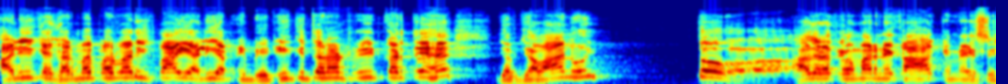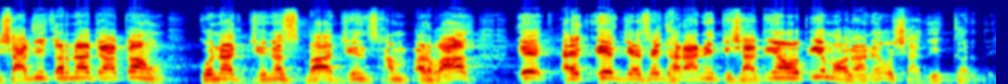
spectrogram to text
अली के घर में परवरिश पाई, अली अपनी बेटी की तरह ट्रीट करते हैं, जब जवान हुई तो हज़रत उमर ने कहा कि मैं इससे शादी करना चाहता हूँ, कुना जिनस बा जिन्स, हम परवाज एक, एक एक जैसे घराने की शादियाँ होती है मौला ने वो शादी कर दी।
